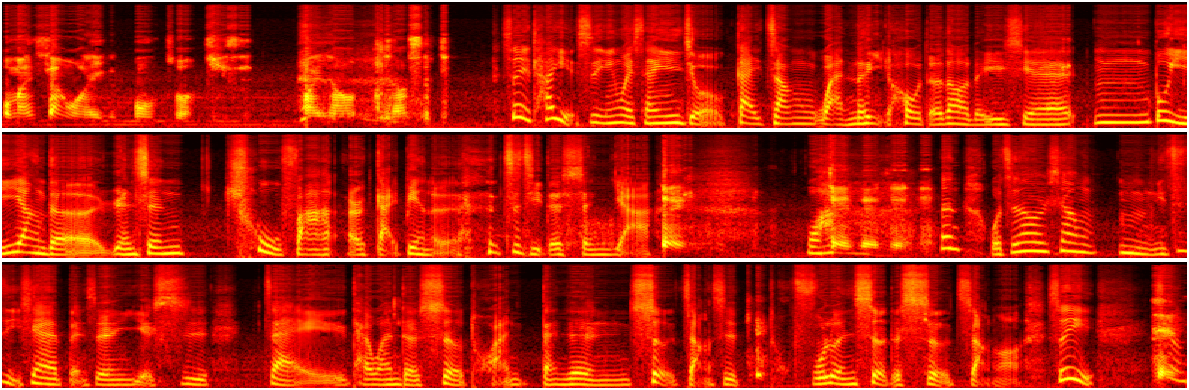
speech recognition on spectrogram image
我蛮向往的一个工作，其实蛮要蛮要事情。所以他也是因为三一九盖章完了以后得到的一些嗯不一样的人生触发，而改变了自己的生涯。对哇，对对对对，那我知道像，嗯，你自己现在本身也是在台湾的社团担任社长，是福伦社的社长啊，所以像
